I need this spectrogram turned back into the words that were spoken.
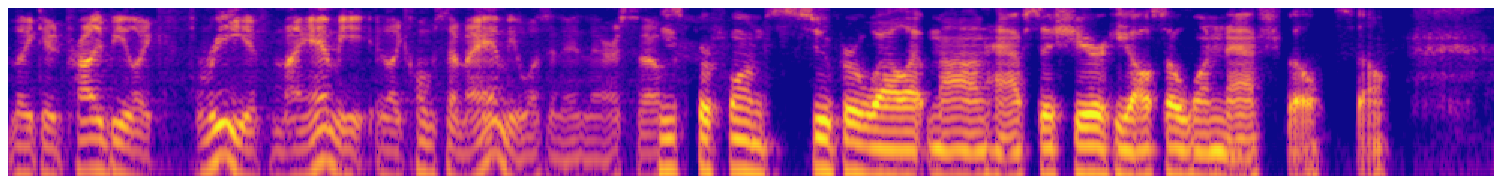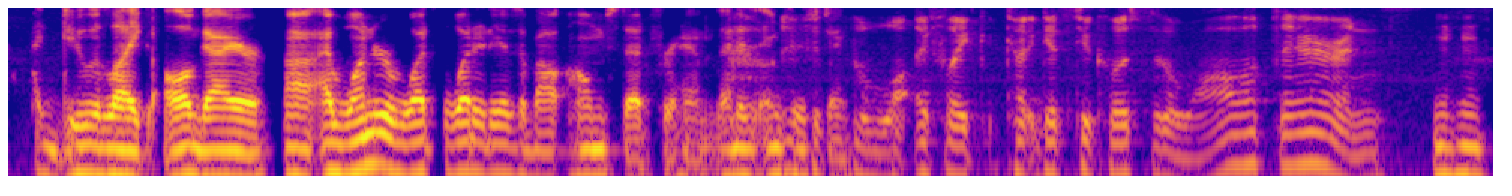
like it'd probably be like three if Miami, like Homestead Miami, wasn't in there. So He's performed super well at mile and halves this year. He also won Nashville. So I do like Allgaier. Uh, I wonder what what it is about Homestead for him. That is If it's interesting. the wall, if like gets too close to the wall up there, and hmm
